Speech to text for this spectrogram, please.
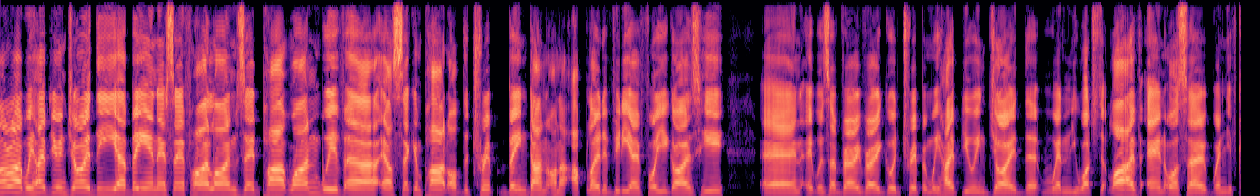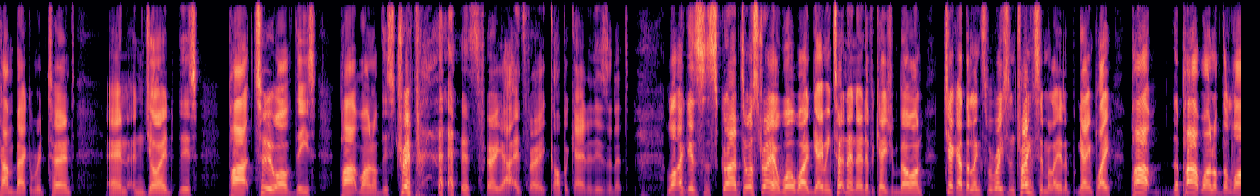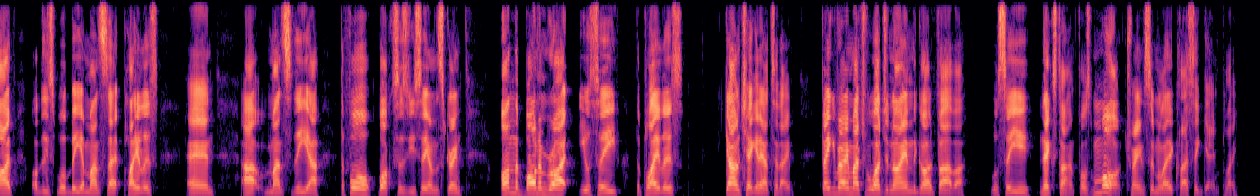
All right, we hope you enjoyed the uh, BNSF Hi-Line Z Part 1 with uh, our second part of the trip being done on an uploaded video for you guys here. And it was a very, very good trip, and we hope you enjoyed that when you watched it live and also when you've come back and returned and enjoyed this part two of this part one of this trip. it's very uh, it's very complicated, isn't it? Like and subscribe to Australia Worldwide Gaming. Turn that notification bell on. Check out the links for recent Train Simulator gameplay. Part the part one of the live of this will be amongst that playlist and uh, amongst the uh, the four boxes you see on the screen. On the bottom right, you'll see the playlist. Go and check it out today. Thank you very much for watching. I am the Godfather. We'll see you next time for some more Train Simulator Classic gameplay.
